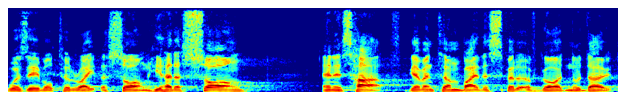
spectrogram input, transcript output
was able to write a song. He had a song in his heart, given to him by the Spirit of God, no doubt,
